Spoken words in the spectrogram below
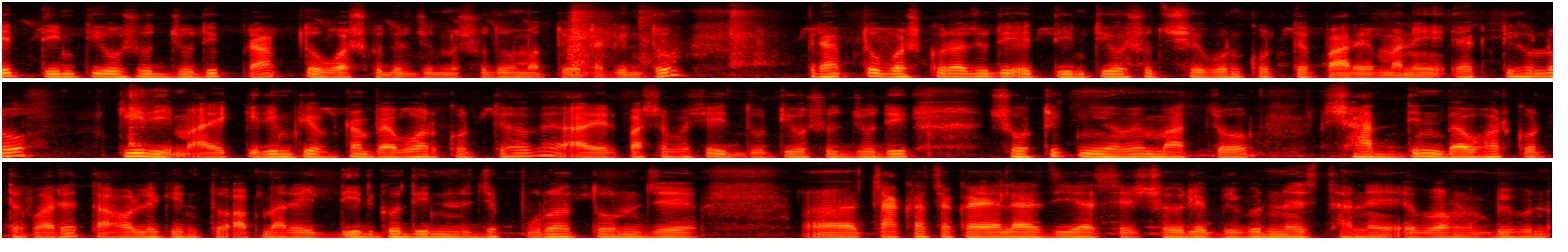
এই তিনটি ওষুধ যদি প্রাপ্ত বয়স্কদের জন্য, শুধুমাত্র এটা কিন্তু প্রাপ্তবয়স্করা যদি এই তিনটি ওষুধ সেবন করতে পারে মানে একটি হলো ক্রিম, আর এই ক্রিমটি আপনার ব্যবহার করতে হবে, আর এর পাশাপাশি এই দুটি ওষুধ যদি সঠিক নিয়মে মাত্র সাত দিন ব্যবহার করতে পারে, তাহলে কিন্তু আপনার এই দীর্ঘদিনের যে পুরাতন যে চাকা চাকা অ্যালার্জি আছে, শরীরে বিভিন্ন স্থানে এবং বিভিন্ন,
